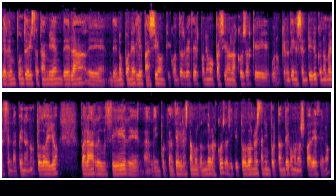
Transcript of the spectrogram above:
desde un punto de vista también de la de, no ponerle pasión, que cuántas veces ponemos pasión en las cosas que bueno que no tienen sentido y que no merecen la pena, ¿no? Todo ello para reducir eh, la, importancia que le estamos dando a las cosas y que todo no es tan importante como nos parece, ¿no?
